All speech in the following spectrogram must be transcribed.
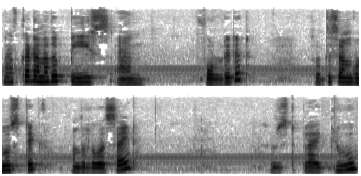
now I've cut another piece and folded it. So this I'm going to stick on the lower side. So just apply glue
